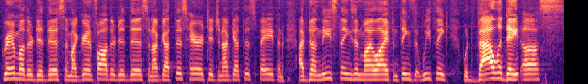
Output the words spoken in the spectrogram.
grandmother did this, and my grandfather did this, and I've got this heritage, and I've got this faith, and I've done these things in my life, and things that we think would validate us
